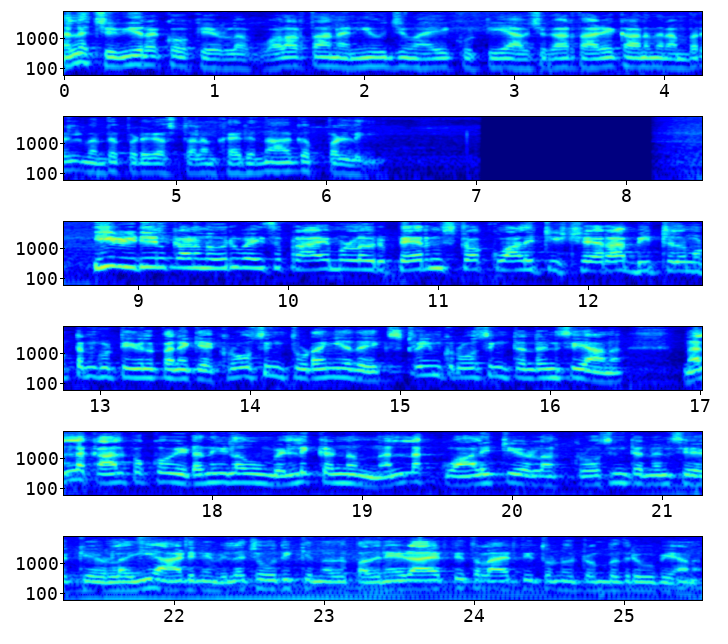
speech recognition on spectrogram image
നല്ല ചെവിയിറക്കമൊക്കെയുള്ള വളർത്താൻ അനുയോജ്യമായ കുട്ടിയെ ആവശ്യക്കാർ താഴെ കാണുന്ന നമ്പറിൽ ബന്ധപ്പെടുക. സ്ഥലം കരുനാഗപ്പള്ളി. ഈ വീഡിയോയിൽ കാണുന്ന ഒരു വയസ്സ് പ്രായമുള്ള ഒരു പേരന്റ് സ്റ്റോക്ക് ക്വാളിറ്റി ഷെയറ ബീറ്റൽ മുട്ടൻകുട്ടി വിൽപ്പനയ്ക്ക് ക്രോസിംഗ് തുടങ്ങിയത് എക്സ്ട്രീം ക്രോസിംഗ് ടെൻഡൻസിയാണ് നല്ല കാൽപ്പൊക്കവും ഇടനീളവും വെള്ളിക്കണ്ണും നല്ല ക്വാളിറ്റിയുള്ള ക്രോസിംഗ് ടെൻഡൻസിയൊക്കെയുള്ള ഈ ആടിന് വില ചോദിക്കുന്നത് പതിനേഴായിരത്തി തൊള്ളായിരത്തി തൊണ്ണൂറ്റൊമ്പത് രൂപയാണ്.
